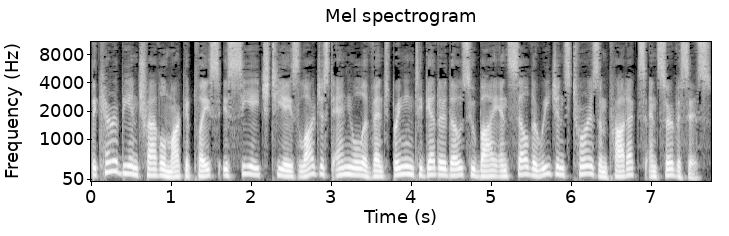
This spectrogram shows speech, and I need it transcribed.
The Caribbean Travel Marketplace is CHTA's largest annual event bringing together those who buy and sell the region's tourism products and services.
